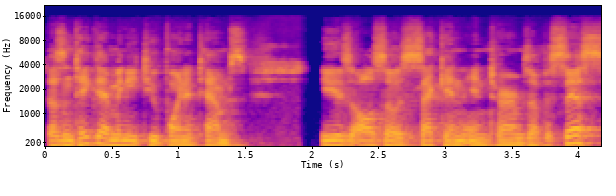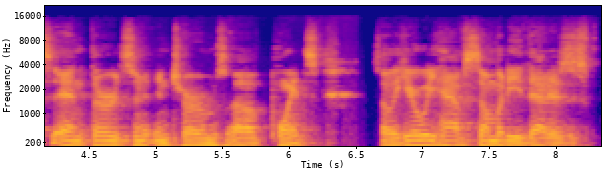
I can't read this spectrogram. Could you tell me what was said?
doesn't take that many two point attempts. He is also second in terms of assists and third in terms of points. So here we have somebody that is,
